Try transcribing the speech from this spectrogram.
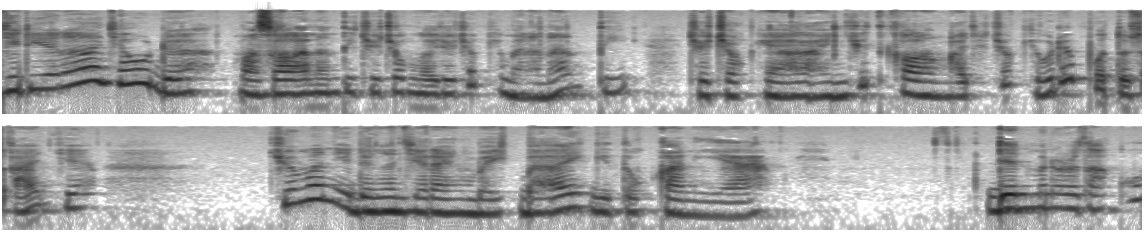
jadian aja udah. Masalah nanti cocok nggak cocok gimana nanti? Cocoknya lanjut kalau nggak cocok ya udah putus aja cuman ya dengan cara yang baik-baik gitu kan ya. Dan menurut aku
